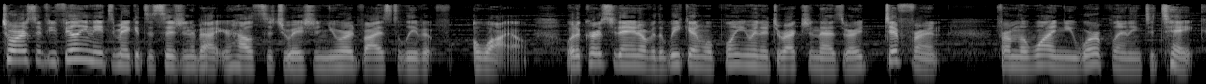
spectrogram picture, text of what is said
Taurus, if you feel you need to make a decision about your health situation, you are advised to leave it a while. What occurs today and over the weekend will point you in a direction that is very different from the one you were planning to take.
